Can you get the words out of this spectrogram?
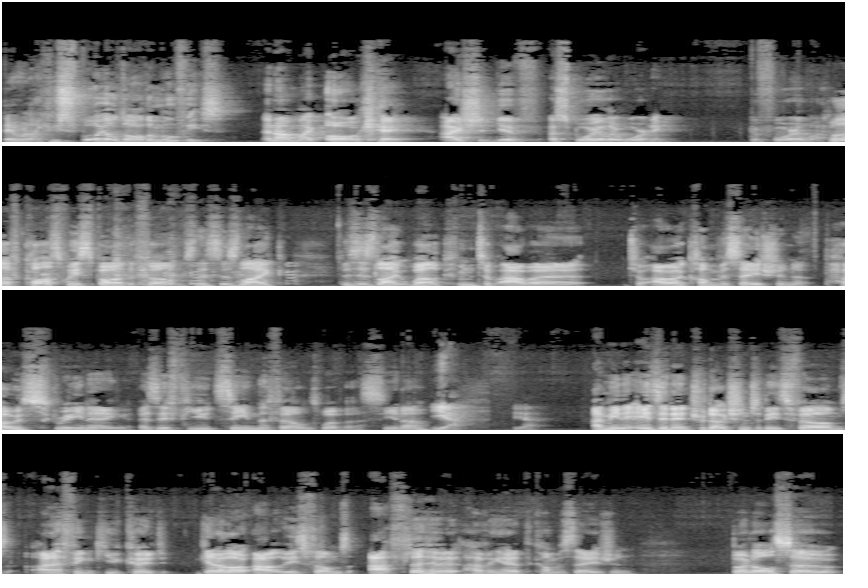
they were like, "You spoiled all the movies," and I'm like, "Oh, okay. I should give a spoiler warning before I lie." Well, of course we spoil the films. This is like this is like welcome to our to our conversation post screening, as if you'd seen the films with us. You know. Yeah, yeah. I mean, it is an introduction to these films, and I think you could get a lot out of these films after he- having heard the conversation, but also,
